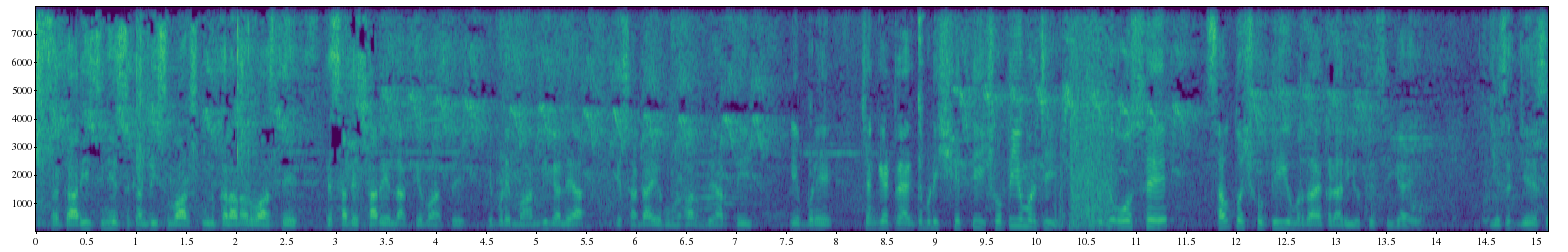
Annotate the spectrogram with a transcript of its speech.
ਸਰਕਾਰੀ senior secondary smart school Kalanaur ਵਾਸਤੇ ਤੇ ਸਾਡੇ ਸਾਰੇ ਇਲਾਕੇ ਵਾਸਤੇ ਇਹ ਬੜੇ ਮਾਣ ਦੀ ਗੱਲ ਆ ਕਿ ਸਾਡਾ ਇਹ ਹੋਣਹਾਰ ਵਿਦਿਆਰਥੀ ਇਹ ਬੜੇ ਚੰਗੇ ਟਰੈਕ ਤੇ ਬੜੀ ਛੇਤੀ, ਛੋਟੀ ਉਮਰ 'ਚ ਹੀ, ਕਿਉਂਕਿ ਉਸੇ ਸਭ ਤੋਂ ਛੋਟੀ ਉਮਰ ਦਾ ਖਿਡਾਰੀ ਉੱਥੇ ਸੀਗਾ ਇਹ, ਜਿਸ ਜਿਸ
